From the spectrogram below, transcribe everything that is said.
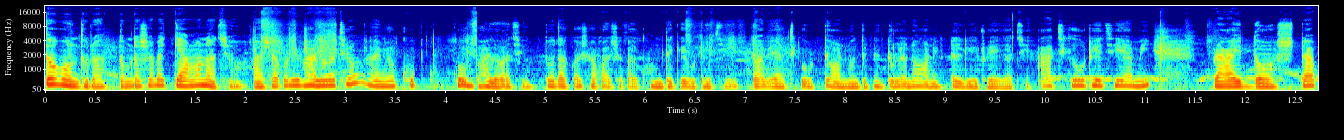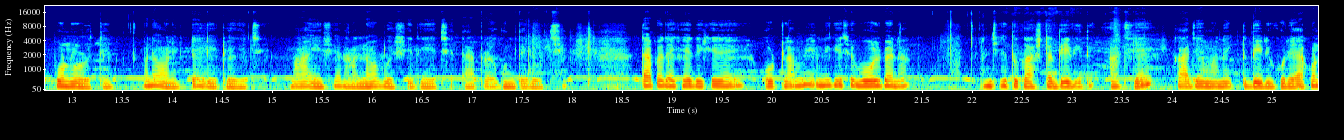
তো বন্ধুরা, তোমরা সবাই কেমন আছো? আশা করি ভালো আছো, আমিও খুব খুব ভালো আছো। তো দেখো, সকাল সকাল ঘুম থেকে উঠেছি, তবে আজকে উঠতে অন্য দিনের তুলনায় অনেকটা লেট হয়ে গেছে। আজকে উঠেছি আমি প্রায় দশটা পনেরোতে মানে অনেকটাই লেট হয়ে গেছে। মা এসে রান্নাও বসিয়ে দিয়েছে, তারপরে ঘুম থেকে উঠছি। তারপর দেখে দেখে উঠলাম, এমনি কিছু বলবে না, যেহেতু কাজটা দেরি আছে, কাজে মানে একটু দেরি করে, এখন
